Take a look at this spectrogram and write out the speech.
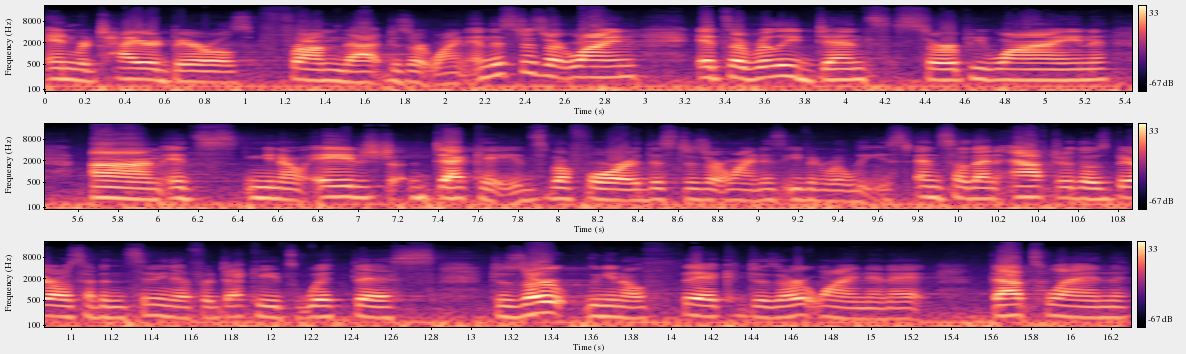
in retired barrels from that dessert wine. And this dessert wine, it's a really dense, syrupy wine. Um, it's you know aged decades before this dessert wine is even released. And so then after those barrels have been sitting there for decades with this dessert, you know, thick dessert wine in it, that's when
